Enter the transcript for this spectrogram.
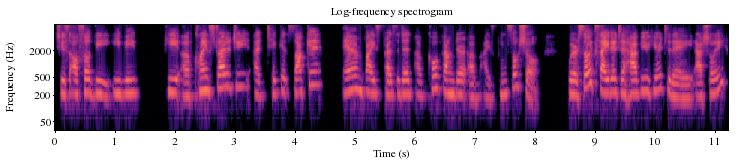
She's also the EVP of Client Strategy at Ticket Socket and Vice President of co-founder of Ice Cream Social. We're so excited to have you here today, Ashley.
